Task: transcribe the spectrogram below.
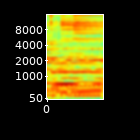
Música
